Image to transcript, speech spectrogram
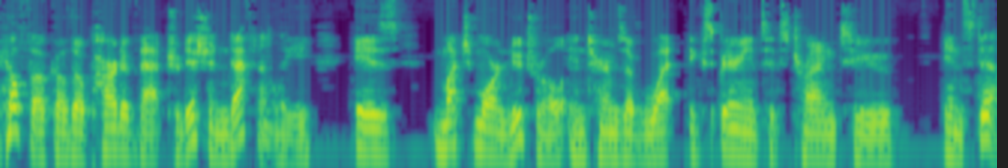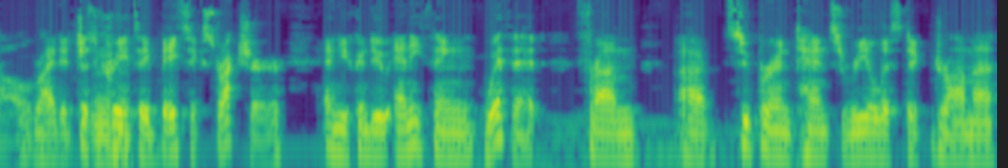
Hillfolk, although part of that tradition definitely, is much more neutral in terms of what experience it's trying to instill, right? It just Mhm. creates a basic structure and you can do anything with it from uh, super intense realistic drama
